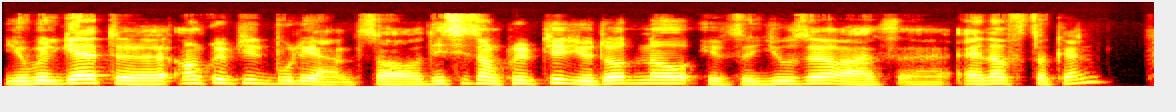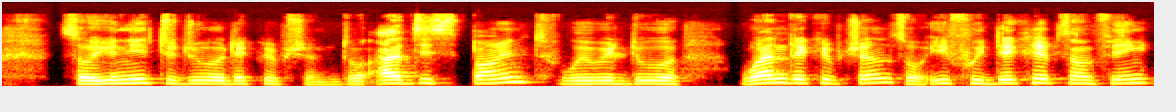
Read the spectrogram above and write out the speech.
you will get uh, encrypted boolean. So this is encrypted. You don't know if the user has enough token. So you need to do a decryption. So at this point, we will do one decryption. So if we decrypt something,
